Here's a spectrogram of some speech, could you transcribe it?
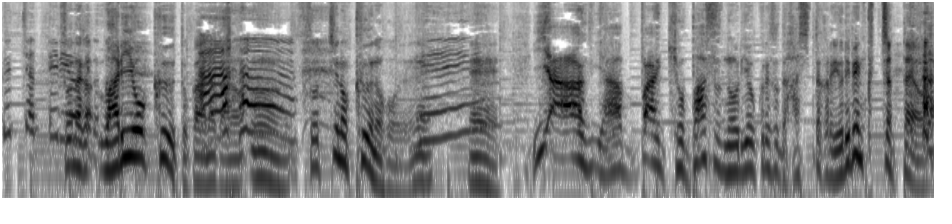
食っちゃってるよそうなんか割りを食うとかなんかの、うん、そっちの食うの方でね、えー、いやー、やばい、今日バス乗り遅れそうで走ったからより弁食っちゃったよ かっ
